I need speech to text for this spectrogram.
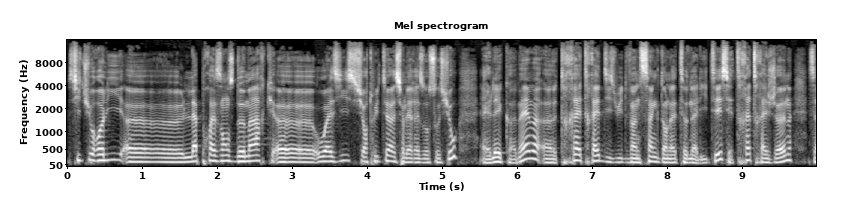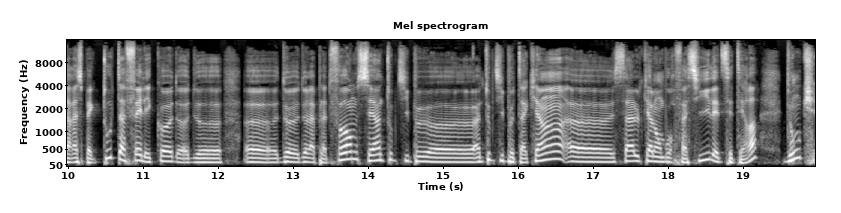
si tu relis euh, la présence de marque euh, Oasis sur Twitter et sur les réseaux sociaux, elle est quand même euh, très très 18-25 dans la tonalité, c'est très très jeune, ça respecte tout à fait les codes de, euh, de, de la plateforme, c'est un tout petit peu, euh, un tout petit peu taquin, euh, ça le calembour facile, etc. Donc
